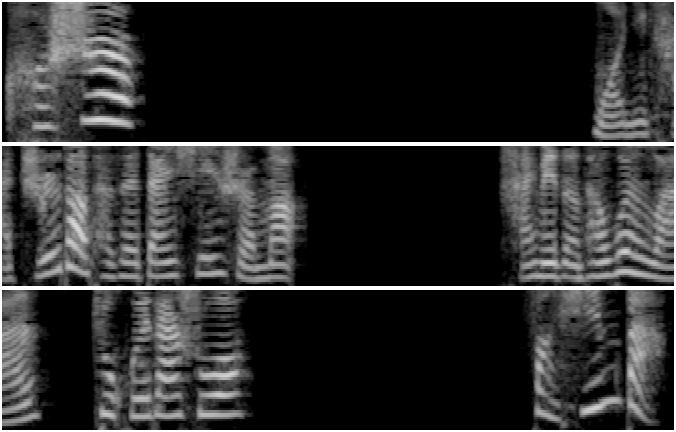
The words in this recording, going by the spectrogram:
可是，莫妮卡知道他在担心什么，还没等他问完，就回答说：“放心吧，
